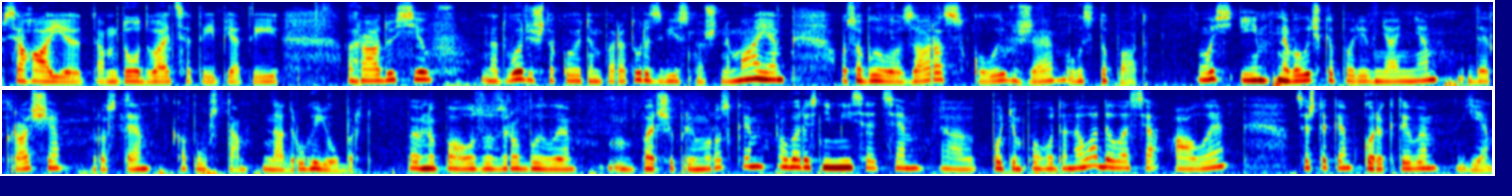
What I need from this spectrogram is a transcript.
сягає там до 25 градусів. На дворі ж такої температури, звісно ж, немає, особливо зараз, коли вже листопад. Ось і невеличке порівняння, де краще росте капуста на другий оберт. Певну паузу зробили перші приморозки у вересні місяці, е, потім погода наладилася, але все ж таки корективи є.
